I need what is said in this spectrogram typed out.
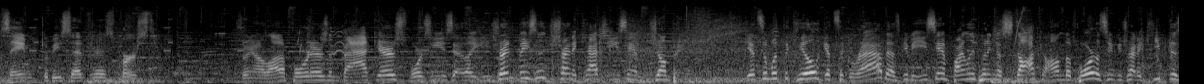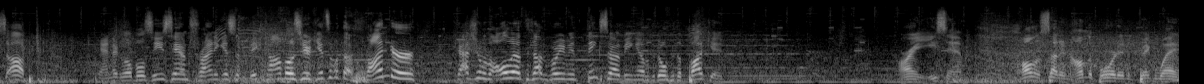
same could be said for his first. Throwing a lot of forward airs and back airs, forcing Esam. Like he's trying, basically just trying to catch Esam jumping. Gets him with the kill, gets the grab. That's gonna be Esam finally putting a stock on the board. Let's see if we can try to keep this up. Panda Global's Esam trying to get some big combos here. Gets him with the thunder, catching him all the way up the top before he even thinks about being able to go for the bucket. All right, Esam, all of a sudden on the board in a big way.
